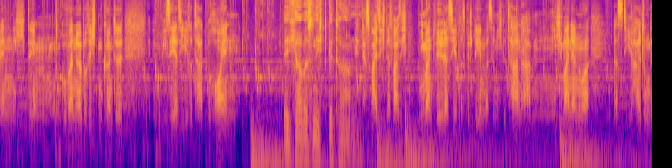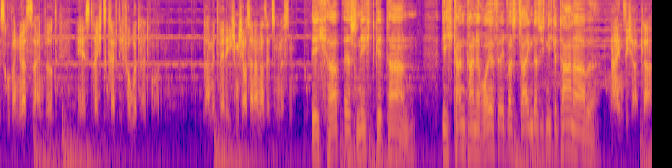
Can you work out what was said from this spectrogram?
Wenn ich dem Gouverneur berichten könnte, wie sehr Sie Ihre Tat bereuen, Ich habe es nicht getan. das weiß ich, das weiß ich. Niemand will, dass Sie etwas gestehen, was Sie nicht getan haben. Ich meine ja nur, dass die Haltung des Gouverneurs sein wird, er ist rechtskräftig verurteilt worden. Damit werde ich mich auseinandersetzen müssen. Ich habe es nicht getan. Ich kann keine Reue für etwas zeigen, das ich nicht getan habe. Nein, sicher, klar.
